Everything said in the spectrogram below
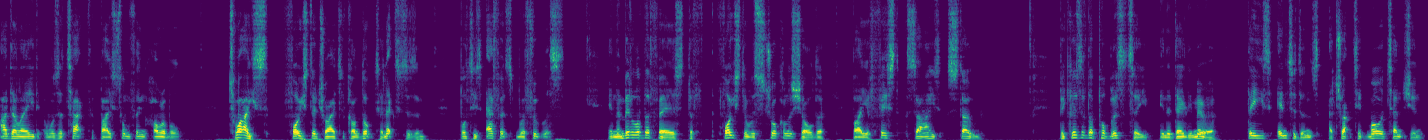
Adelaide was attacked by something horrible. Twice, Foyster tried to conduct an exorcism, but his efforts were fruitless. In the middle of the first, the Foyster was struck on the shoulder by a fist-sized stone. Because of the publicity in the Daily Mirror, these incidents attracted more attention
